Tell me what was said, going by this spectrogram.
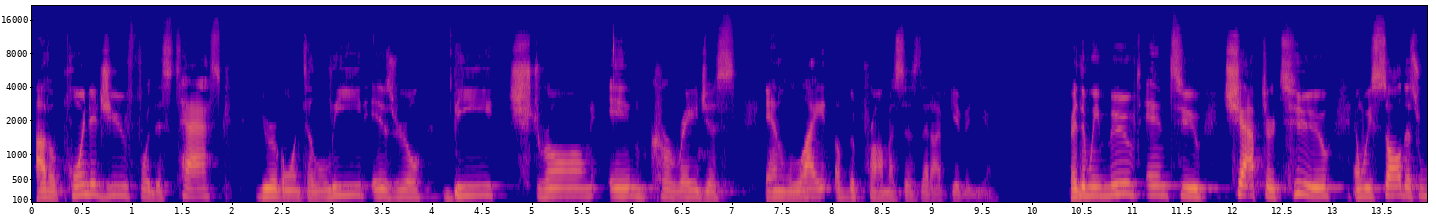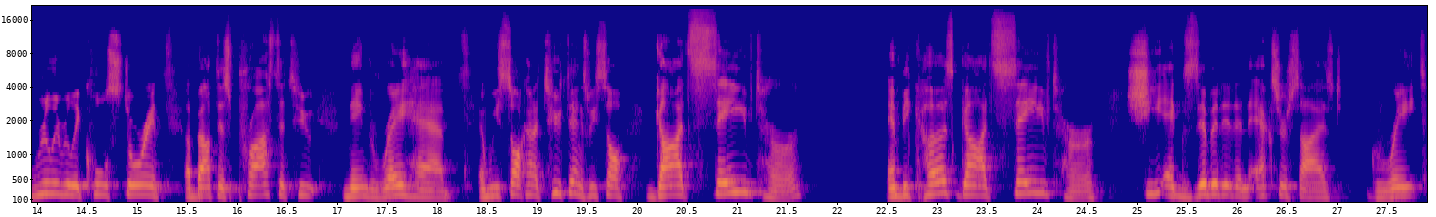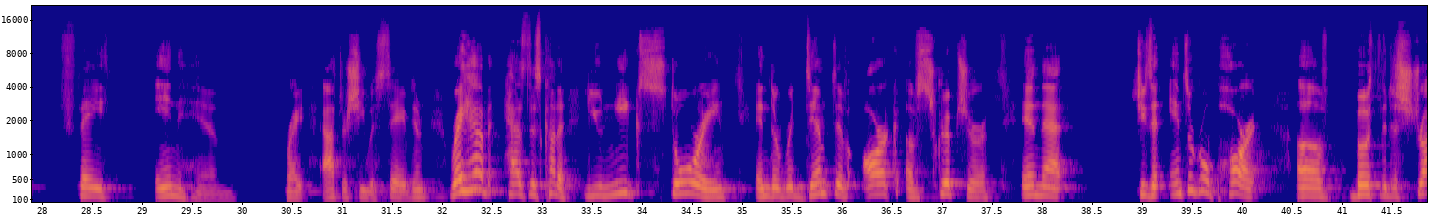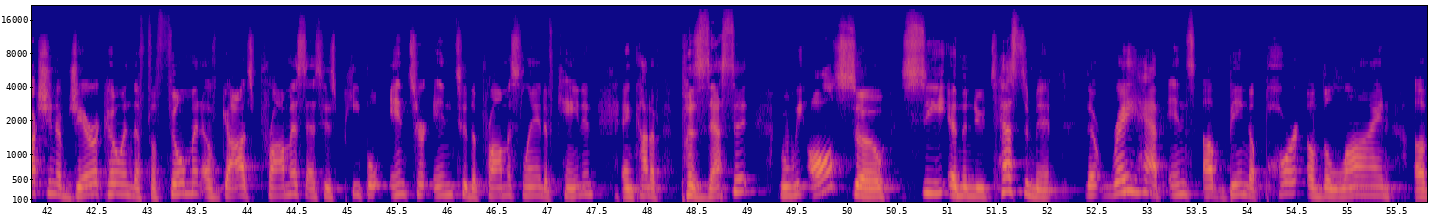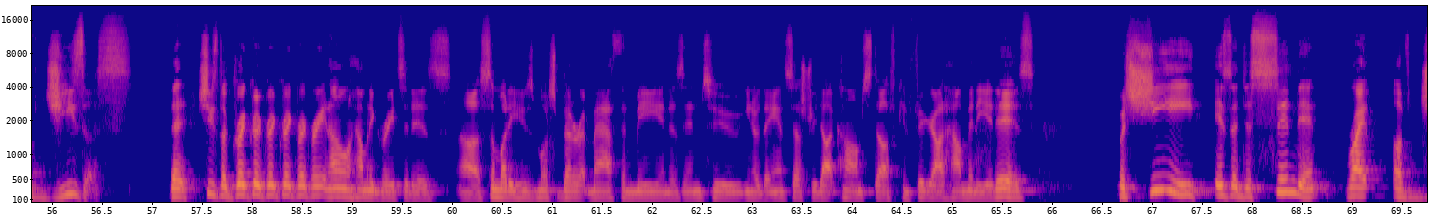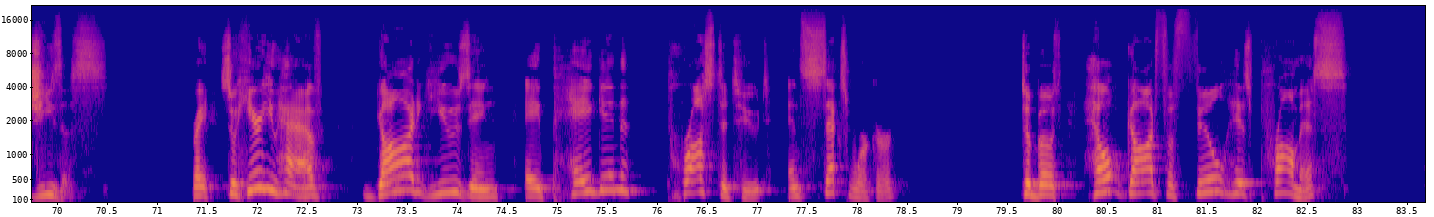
I've appointed you for this task. You're going to lead Israel. Be strong and courageous in light of the promises that I've given you. Right, then we moved into chapter two, and we saw this really, really cool story about this prostitute named Rahab. And we saw kind of two things. We saw God saved her, and because God saved her, she exhibited and exercised great faith in him right after she was saved and rahab has this kind of unique story in the redemptive arc of scripture in that she's an integral part of both the destruction of Jericho and the fulfillment of God's promise as his people enter into the promised land of Canaan and kind of possess it. But we also see in the New Testament that Rahab ends up being a part of the line of Jesus. That she's the great, great, great, great, great, great, and I don't know how many greats it is. Uh, somebody who's much better at math than me and is into, you know, the ancestry.com stuff can figure out how many it is. But she is a descendant right, of Jesus, right? So here you have God using a pagan prostitute and sex worker to both help God fulfill his promise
